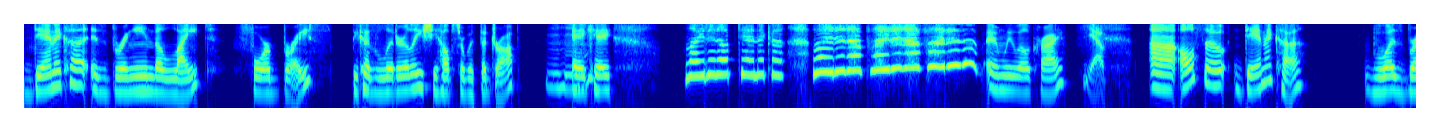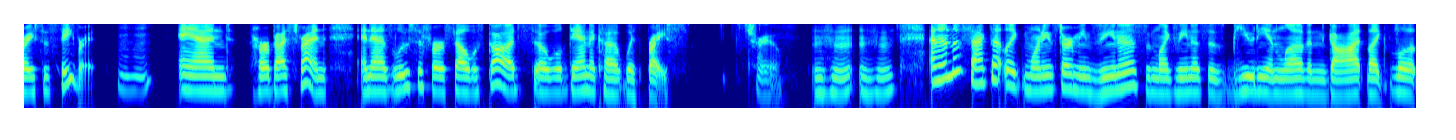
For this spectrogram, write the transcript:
Danika is bringing the light for Bryce because literally she helps her with the drop, Mhm. aka light it up, Danika, light it up, light it up, light it up, and we will cry. Yep. Uh, also, Danika was Bryce's favorite hmm and her best friend. And as Lucifer fell with God, so will Danika with Bryce. It's true. Mm-hmm, mm-hmm. And then the fact that like Morningstar means Venus and like Venus is beauty and love and God, like lo-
